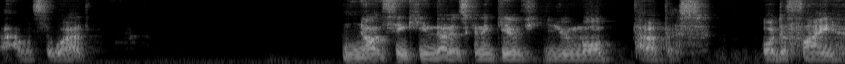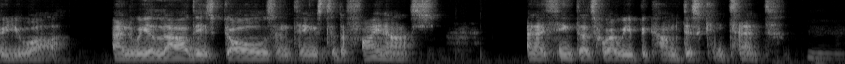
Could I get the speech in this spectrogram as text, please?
uh, what's the word? Not thinking that it's going to give you more purpose or define who you are. And we allow these goals and things to define us. And I think that's where we become discontent. Mm.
